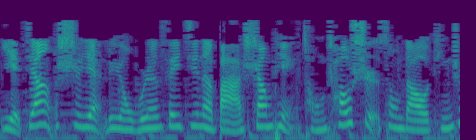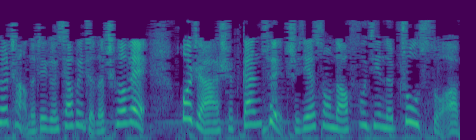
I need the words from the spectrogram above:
也将试验利用无人飞机呢，把商品从超市送到停车场的这个消费者的车位，或者啊是干脆直接送到附近的住所。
